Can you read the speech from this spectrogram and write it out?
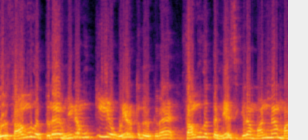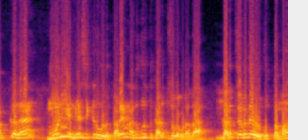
ஒரு சமூகத்துல மிக முக்கிய உயரத்துல இருக்கிற சமூகத்தை நேசிக்கிற மண்ணை மக்களை மொழியை நேசிக்கிற ஒரு தலைவன் அது குறித்து கருத்து சொல்லக்கூடாதா? கருத்து சொல்றதே ஒரு குத்தமா?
